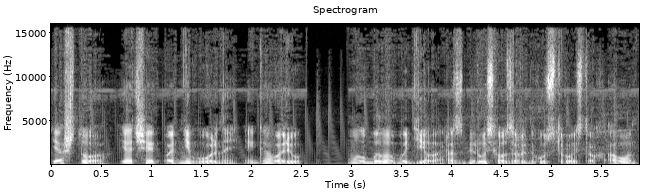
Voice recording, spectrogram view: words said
Я что? Я человек подневольный, и говорю, мол, было бы дело, разберусь во взрывных устройствах, а он...»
